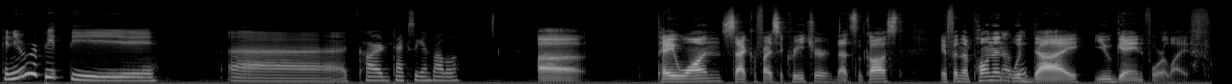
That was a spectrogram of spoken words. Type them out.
Can you repeat the uh card text again, Pablo? Uh, pay one, sacrifice a creature. That's the cost. If an opponent Okay. would die, you gain four life.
